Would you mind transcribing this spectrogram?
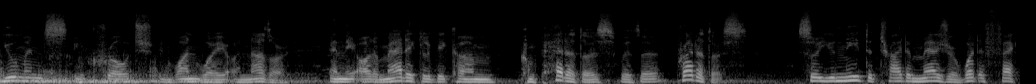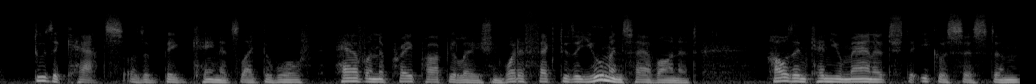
Humans encroach in one way or another and they automatically become competitors with the predators. So you need to try to measure what effect do the cats or the big canids like the wolf have on the prey population? What effect do the humans have on it? How then can you manage the ecosystem,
